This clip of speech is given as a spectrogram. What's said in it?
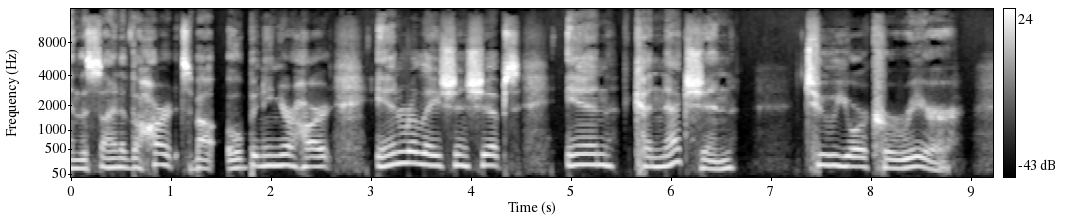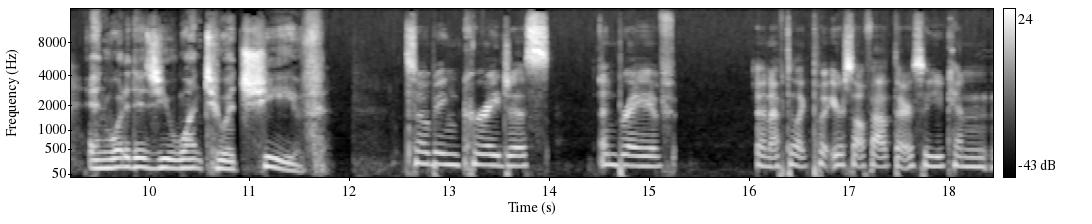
in the sign of the heart, it's about opening your heart in relationships, in connection to your career and what it is you want to achieve. So being courageous and brave enough to like put yourself out there so you can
